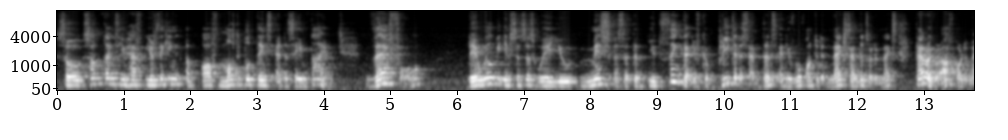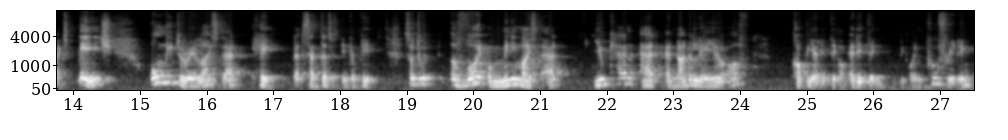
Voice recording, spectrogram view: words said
So sometimes you have, you're thinking of, multiple things at the same time. Therefore, there will be instances where you miss a certain, you think that you've completed a sentence and you move on to the next sentence or the next paragraph or the next page, only to realize that, hey, that sentence is incomplete. So to avoid or minimize that, you can add another layer of copy editing or editing or in proofreading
